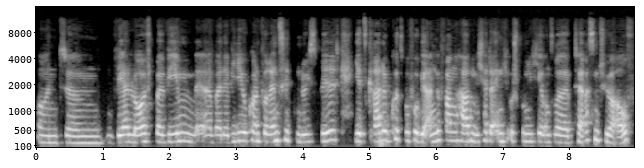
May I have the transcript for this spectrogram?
und wer läuft bei wem äh, bei der Videokonferenz hinten durchs Bild. Jetzt gerade kurz bevor wir angefangen haben, ich hatte eigentlich ursprünglich hier unsere Terrassentür auf,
